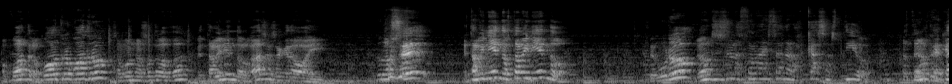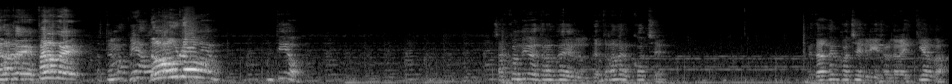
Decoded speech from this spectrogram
¿O cuatro? Cuatro, cuatro. Somos nosotros dos. ¿Está viniendo el gas o se ha quedado ahí? No lo sé. ¡Está viniendo, está viniendo! ¿Seguro? No, esa es la zona esa de las casas, tío. Nos tenemos que Espérate, quedar. espérate. Nos tenemos... ¡Mira! ¡No, un no! tío! ¡Un tío! Se ha escondido detrás del, detrás del coche. Detrás del coche gris, el de la izquierda.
